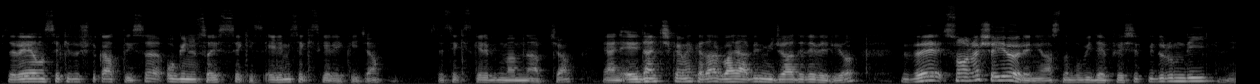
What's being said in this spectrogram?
İşte Real'ın 8 üçlük attıysa o günün sayısı 8. Elimi 8 kere yıkayacağım. İşte 8 kere bilmem ne yapacağım. Yani evden çıkana kadar bayağı bir mücadele veriyor. Ve sonra şeyi öğreniyor aslında bu bir depresif bir durum değil. Hani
